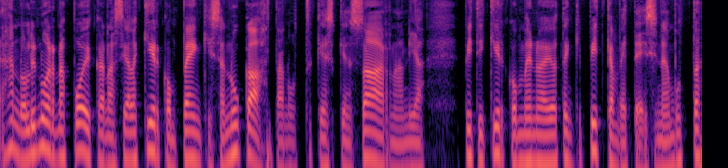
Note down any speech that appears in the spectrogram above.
hän oli nuorena poikana siellä kirkon penkissä nukahtanut kesken saarnan ja piti kirkon menoja jotenkin pitkäveteisinä, mutta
